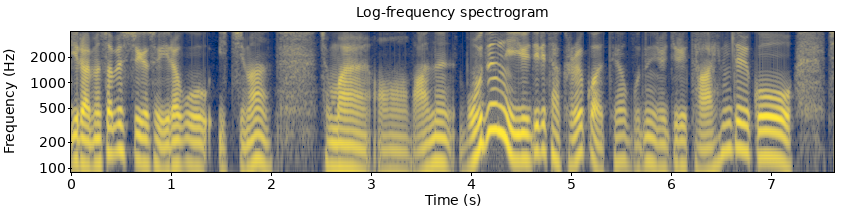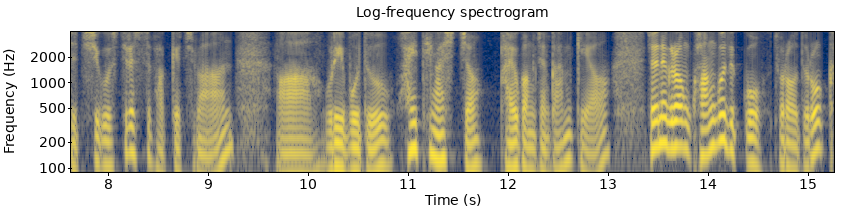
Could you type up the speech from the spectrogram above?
이라면 서비스직에서 일하고 있지만 정말 어 많은 모든 일들이 다 그럴 것 같아요. 모든 일들이 다 힘들고 지치고 스트레스 받겠지만 아, 우리 모두 화이팅 하시죠. 가요 광장과 함께요. 저희는 그럼 광고 듣고 돌아오도록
